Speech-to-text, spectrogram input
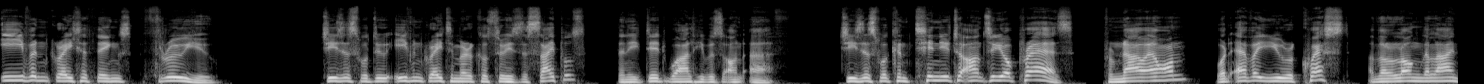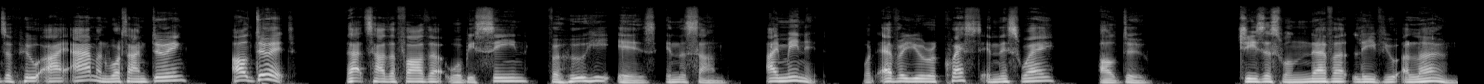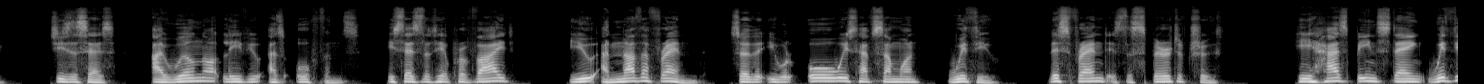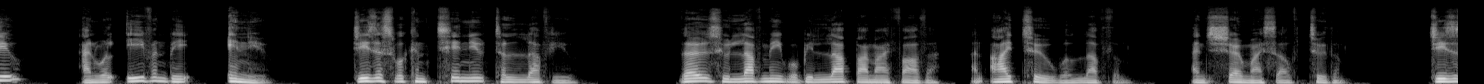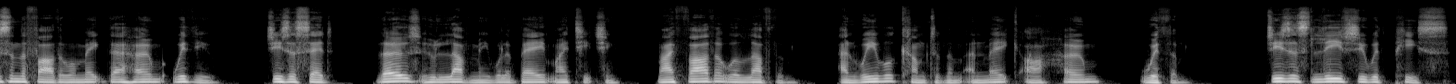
even greater things through you. Jesus will do even greater miracles through his disciples than he did while he was on earth. Jesus will continue to answer your prayers. From now on, whatever you request along the lines of who I am and what I'm doing, I'll do it. That's how the Father will be seen for who he is in the Son. I mean it. Whatever you request in this way, I'll do. Jesus will never leave you alone. Jesus says, I will not leave you as orphans. He says that He'll provide you another friend so that you will always have someone with you. This friend is the Spirit of truth. He has been staying with you and will even be in you. Jesus will continue to love you. Those who love me will be loved by my Father, and I too will love them and show myself to them. Jesus and the Father will make their home with you. Jesus said, Those who love me will obey my teaching. My Father will love them, and we will come to them and make our home with them. Jesus leaves you with peace.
